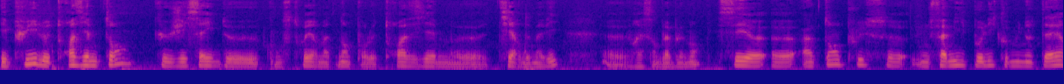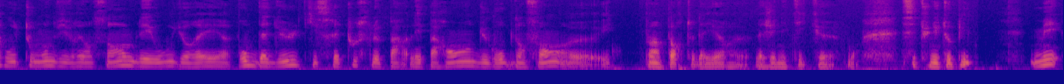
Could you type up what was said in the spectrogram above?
Et puis le troisième temps que j'essaye de construire maintenant pour le troisième euh, tiers de ma vie, euh, vraisemblablement. C'est euh, un temps plus une famille polycommunautaire où tout le monde vivrait ensemble et où il y aurait un groupe d'adultes qui seraient tous le les parents du groupe d'enfants, et peu importe d'ailleurs la génétique, bon, c'est une utopie. Mais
